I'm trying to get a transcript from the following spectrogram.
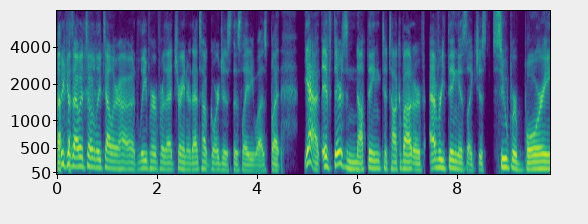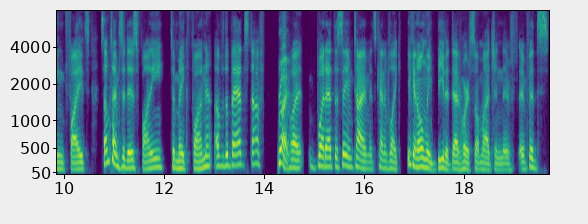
room, because I would totally tell her how I would leave her for that trainer. That's how gorgeous this lady was. But yeah, if there's nothing to talk about, or if everything is like just super boring fights, sometimes it is funny to make fun of the bad stuff right. But but at the same time it's kind of like you can only beat a dead horse so much and if if it's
